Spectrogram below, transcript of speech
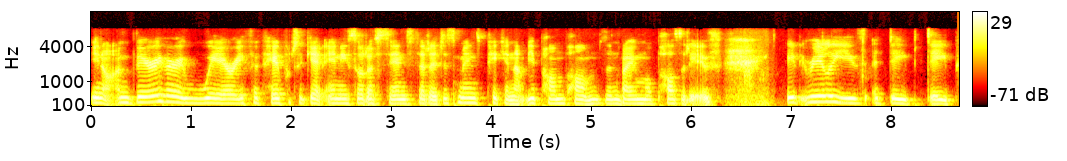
you know, I'm very, very wary for people to get any sort of sense that it just means picking up your pom poms and being more positive. It really is a deep, deep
